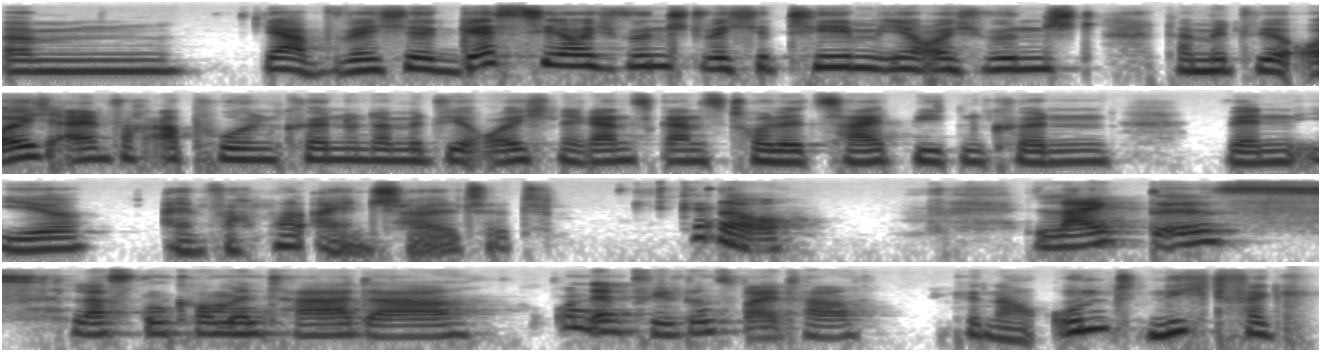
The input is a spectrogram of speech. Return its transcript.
Ähm, ja, welche Gäste ihr euch wünscht, welche Themen ihr euch wünscht, damit wir euch einfach abholen können und damit wir euch eine ganz, ganz tolle Zeit bieten können, wenn ihr einfach mal einschaltet. Genau. Liked es, lasst einen Kommentar da und empfehlt uns weiter. Genau. Und nicht vergessen,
